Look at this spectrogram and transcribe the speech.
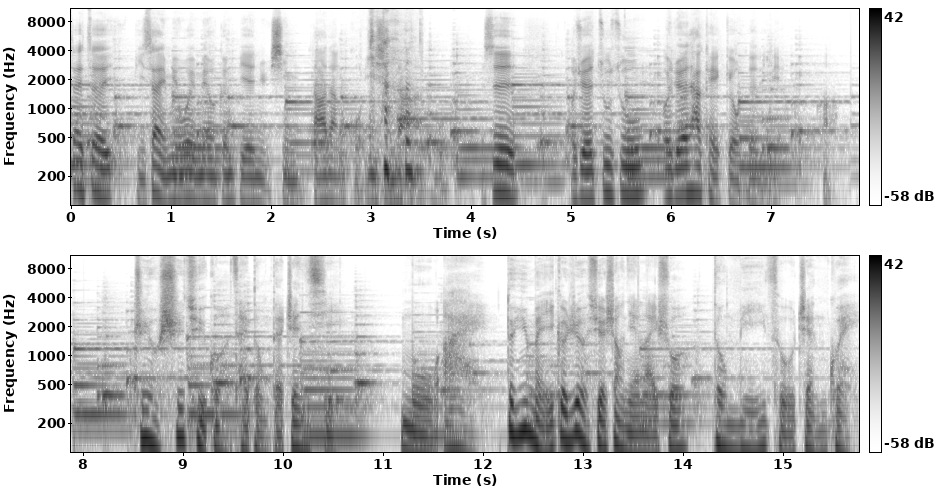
在这比赛里面，我也没有跟别的女性搭档过，异性搭档过。可是，我觉得猪猪，我觉得她可以给我的力量。只有失去过，才懂得珍惜。母爱对于每一个热血少年来说，都弥足珍贵。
